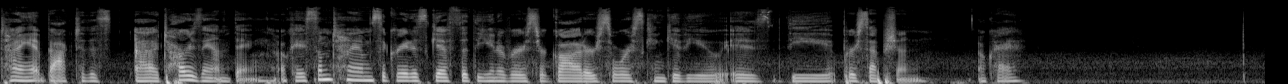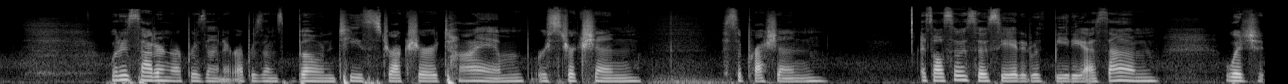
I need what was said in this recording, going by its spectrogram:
tying it back to this uh, Tarzan thing. Okay, sometimes the greatest gift that the universe or God or source can give you is the perception. Okay? What does Saturn represent? It represents bone, teeth, structure, time, restriction, suppression. It's also associated with BDSM, which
